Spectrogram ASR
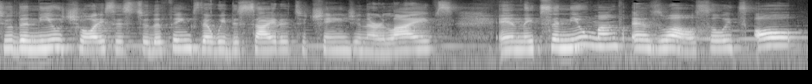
to the new choices, to the things that we decided to change in our lives. And it's a new month as well. So it's all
